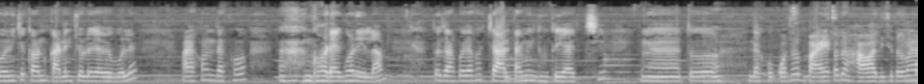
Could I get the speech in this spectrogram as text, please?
করে নিচ্ছে, কারণ কারেন্ট চলে যাবে বলে। আর এখন দেখো, ঘরে একবার এলাম। তো তারপর দেখো, চালটা আমি ধুতে যাচ্ছি। তো দেখো, কত বাইরে কত হাওয়া দিচ্ছে, তোমরা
